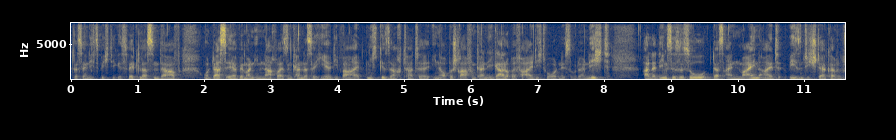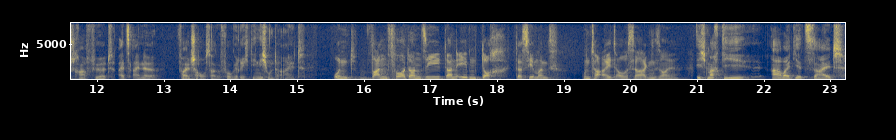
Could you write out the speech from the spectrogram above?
dass er nichts Wichtiges weglassen darf und dass er, wenn man ihm nachweisen kann, dass er hier die Wahrheit nicht gesagt hatte, ihn auch bestrafen kann, egal ob er vereidigt worden ist oder nicht. Allerdings ist es so, dass ein Meineid wesentlich stärker bestraft wird als eine falsche Aussage vor Gericht, die nicht unter Eid. Und wann fordern Sie dann eben doch, dass jemand unter Eid aussagen soll? Ich mache die Arbeit jetzt seit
